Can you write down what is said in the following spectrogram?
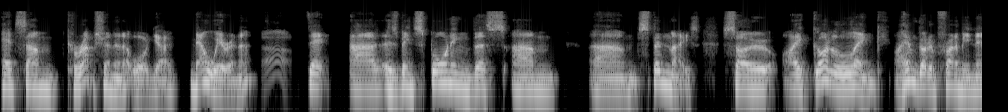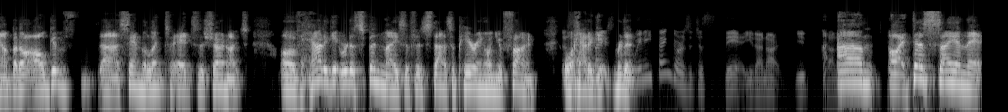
had some corruption in it or, you know, malware in it oh, that uh, has been spawning this um, um, spin maze. So I got a link. I haven't got in front of me now, but I'll, give uh, Sam the link to add to the show notes of how to get rid of spin maze if it starts appearing on your phone, or how to get rid of. anything, or is it just there? You don't know. You don't know. Um, oh, it does say in that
